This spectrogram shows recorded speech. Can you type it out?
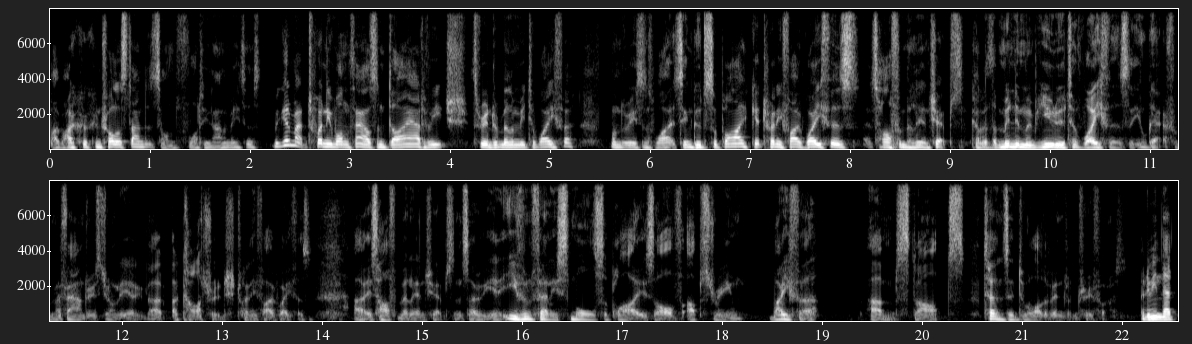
by microcontroller standards on 40 nanometers. We get about 21,000 die out of each 300 millimeter wafer. One of the reasons why it's in good supply. Get 25 wafers, it's half a million chips. Kind of the minimum unit of wafers that you'll get from a foundry is generally a, a cartridge, 25 wafers. Uh, it's half a million chips. And so even fairly small supplies of upstream wafer um, starts turns into a lot of inventory for us. But I mean, that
